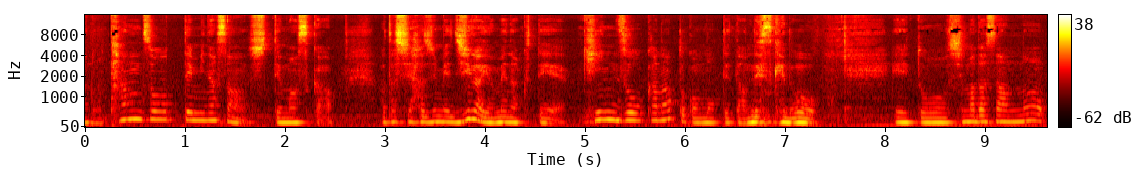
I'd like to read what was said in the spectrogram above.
あの鍛造って皆さん知ってますか？私初め字が読めなくて金蔵かなとか思ってたんですけど、えーと、島田さんの、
